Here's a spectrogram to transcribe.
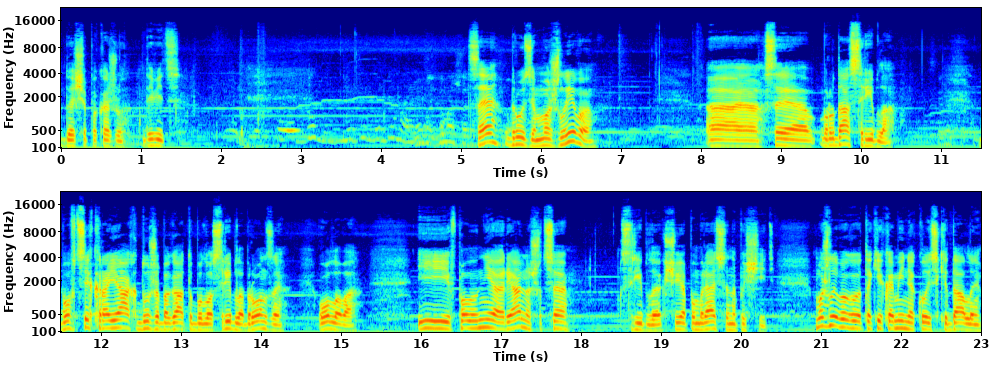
дещо покажу. Дивіться. Це, друзі, можливо, е, це руда срібла. Бо в цих краях дуже багато було срібла, бронзи, олова. І вполне реально, що це срібло. Якщо я помиляюся, напишіть. Можливо, такі каміння колись кидали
